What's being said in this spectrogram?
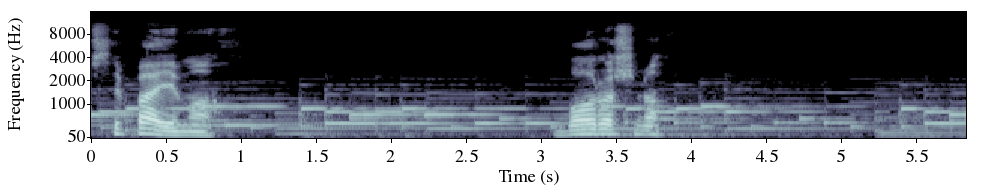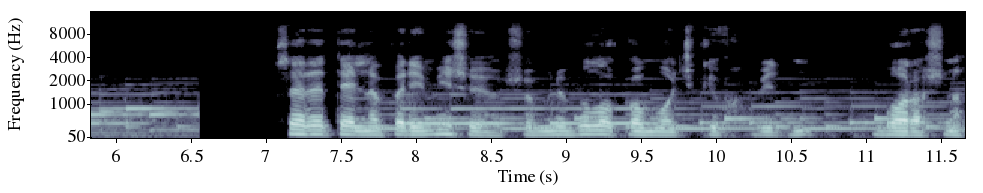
Всипаємо борошно. Все ретельно перемішуємо, щоб не було комочків від борошна.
